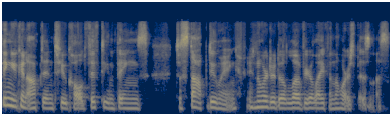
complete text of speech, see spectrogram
thing you can opt into called 15 Things to Stop Doing in order to love your life in the horse business.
